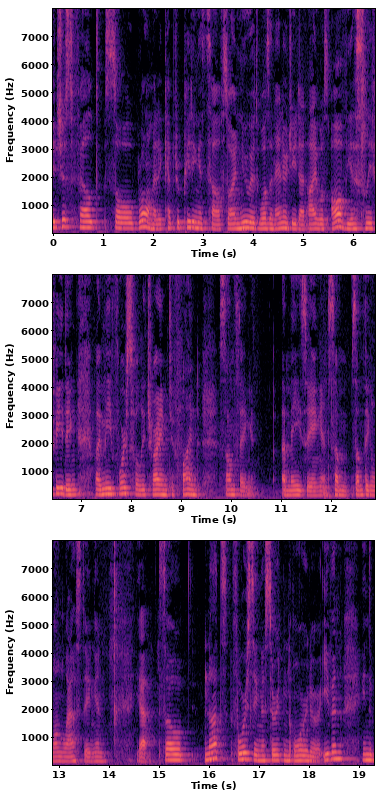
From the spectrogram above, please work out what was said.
it just felt so wrong and it kept repeating itself. So I knew it was an energy that I was obviously feeding by me forcefully trying to find something amazing and some something long lasting and yeah so not forcing a certain order even in the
